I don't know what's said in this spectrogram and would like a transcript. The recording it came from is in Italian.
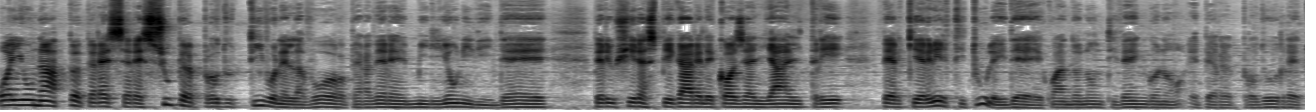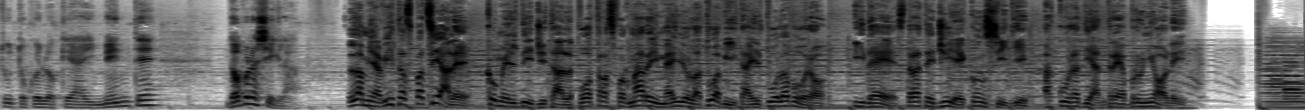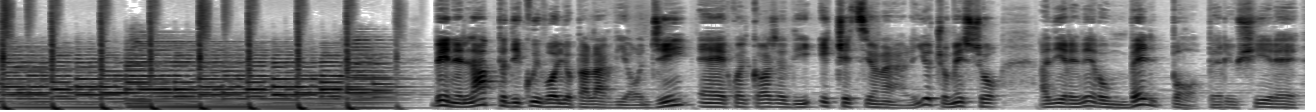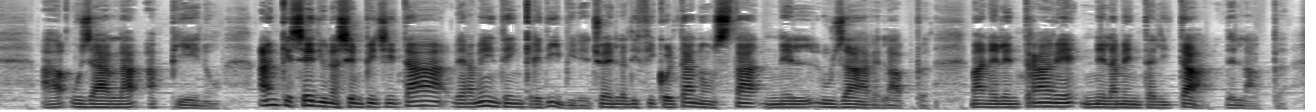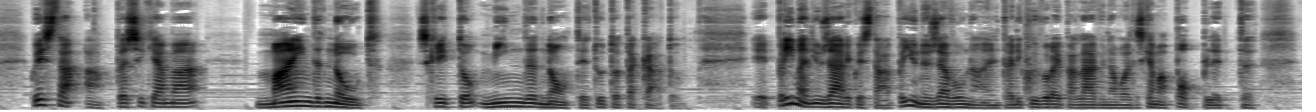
Vuoi un'app per essere super produttivo nel lavoro, per avere milioni di idee, per riuscire a spiegare le cose agli altri, per chiarirti tu le idee quando non ti vengono e per produrre tutto quello che hai in mente? Dopo la sigla. La mia vita spaziale. Come il digital può trasformare in meglio la tua vita e il tuo lavoro. Idee, strategie e consigli a cura di Andrea Brugnoli. Bene, l'app di cui voglio parlarvi oggi è qualcosa di eccezionale. Io ci ho messo a dire il vero un bel po' per riuscire a usarla appieno, anche se di una semplicità veramente incredibile, cioè la difficoltà non sta nell'usare l'app, ma nell'entrare nella mentalità dell'app. Questa app si chiama MindNote, scritto Mind Note, tutto attaccato e prima di usare quest'app io ne usavo un'altra di cui vorrei parlarvi una volta, si chiama Poplet.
